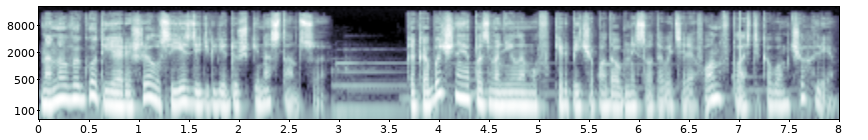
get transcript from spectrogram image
на Новый год я решил съездить к дедушке на станцию. Как обычно, я позвонил ему в кирпичеподобный сотовый телефон в пластиковом чехле.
